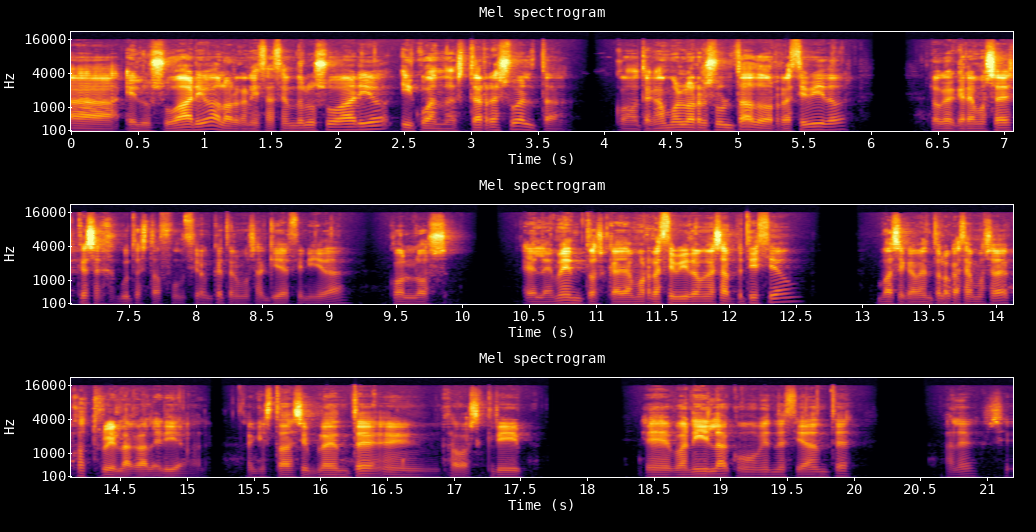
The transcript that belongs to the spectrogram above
a el usuario, a la organización del usuario y cuando esté resuelta, cuando tengamos los resultados recibidos, lo que queremos es que se ejecute esta función que tenemos aquí definida con los elementos que hayamos recibido en esa petición. Básicamente lo que hacemos es construir la galería. Aquí está simplemente en JavaScript eh, Vanilla, como bien decía antes. ¿Vale? Si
